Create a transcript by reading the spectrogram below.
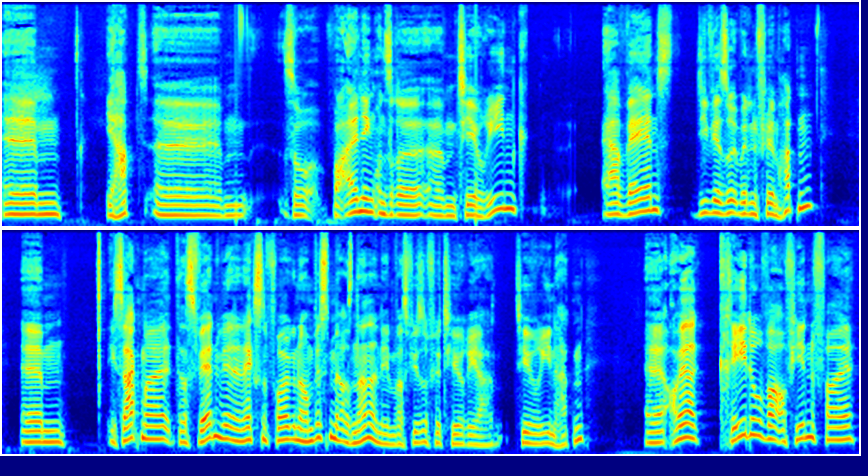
Ähm, ihr habt ähm, so vor allen Dingen unsere ähm, Theorien erwähnt, die wir so über den Film hatten. Ähm, ich sag mal, das werden wir in der nächsten Folge noch ein bisschen mehr auseinandernehmen, was wir so für Theorie, Theorien hatten. Äh, euer Credo war auf jeden Fall,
